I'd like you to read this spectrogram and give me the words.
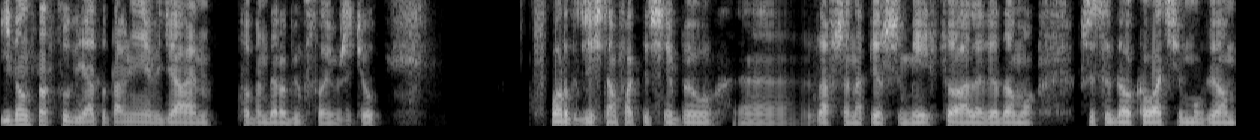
idąc na studia, totalnie nie wiedziałem, co będę robił w swoim życiu. Sport gdzieś tam faktycznie był e, zawsze na pierwszym miejscu, ale wiadomo, wszyscy dookoła ci mówią,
